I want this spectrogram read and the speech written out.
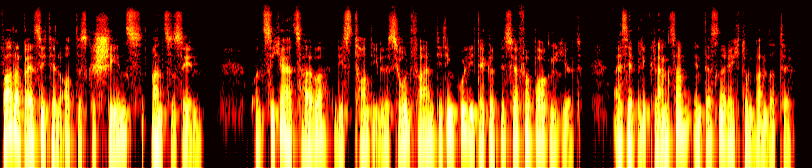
war dabei, sich den Ort des Geschehens anzusehen. Und sicherheitshalber ließ Thorn die Illusion fallen, die den Gullideckel bisher verborgen hielt, als ihr Blick langsam in dessen Richtung wanderte.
